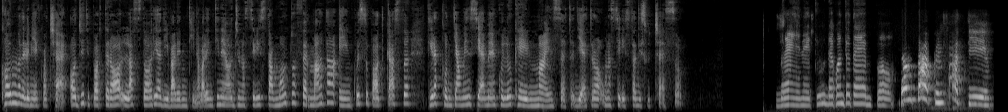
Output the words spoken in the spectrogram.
con una delle mie coacce. Oggi ti porterò la storia di Valentina. Valentina è oggi una stilista molto affermata e in questo podcast ti raccontiamo insieme quello che è il mindset dietro una stilista di successo. Bene, tu da quanto tempo? Da un sacco, infatti,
